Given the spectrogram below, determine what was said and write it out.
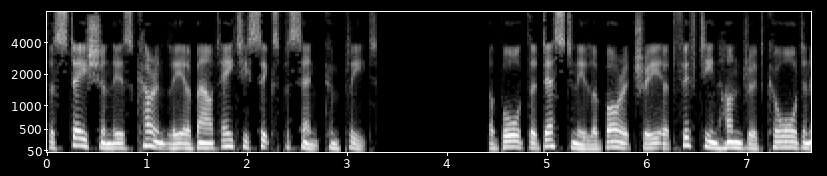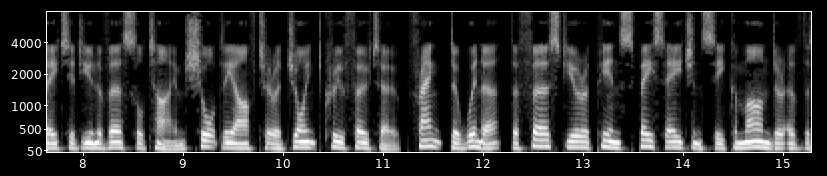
The station is currently about 86% complete. Aboard the Destiny laboratory at 1500 Coordinated Universal Time shortly after a joint crew photo, Frank de Winne, the first European Space Agency commander of the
